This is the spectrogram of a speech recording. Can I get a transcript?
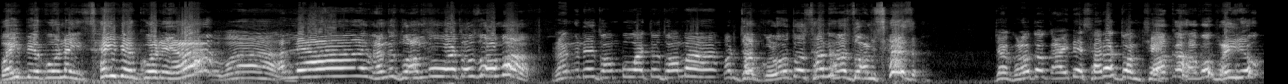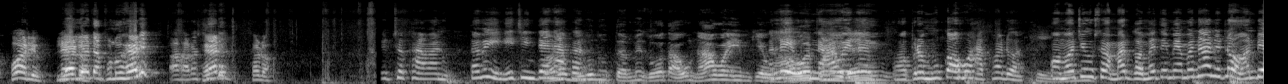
ભાઈ ભેગો નહીં સહી ભેગો નહીં હા? વાહ. અલ્યા રંગ જોમવું હોય તો જોમ રંગને જોમવું હોય તો જોમા પણ ઝઘડો તો સન ને હા જોમશે જ. ઝઘડો તો કાયદેસર જ જોમ છે હગો ભાઈ રહ્યો. હોર્યો લે લે લે. ડફનું હેડ. આ હારો હેડ. હેડો. છે ખાવાનું. તમે એની ચિંતા ના કરો. તમે જોત આવું ના હોય એમ કેવું. એટલે એવું ના હોય એટલે આપણે હું કહું હાથવા દો. આમાં કેવું છે અમારે ગમે તે મહેમાન આવે એટલે હન બે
